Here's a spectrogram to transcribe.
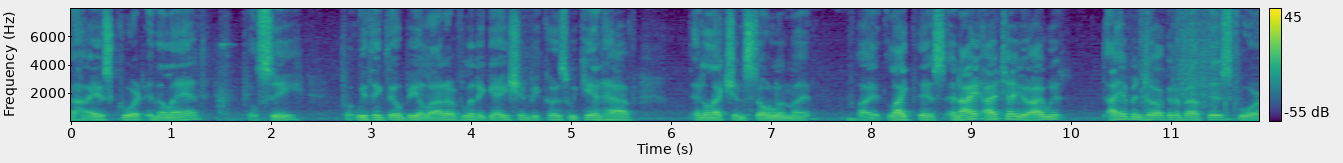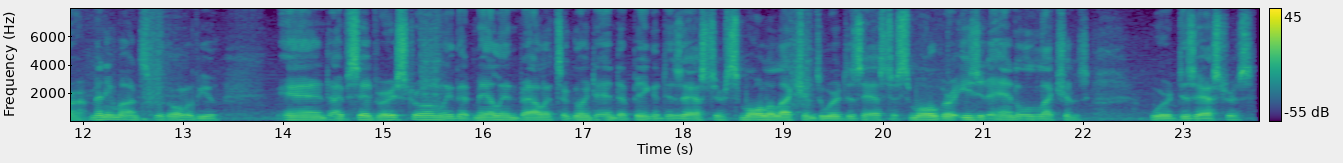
the highest court in the land. We'll see. But we think there'll be a lot of litigation because we can't have an election stolen like, by, like this. And I, I tell you, I was, I have been talking about this for many months with all of you, and I've said very strongly that mail-in ballots are going to end up being a disaster. Small elections were a disaster. Small, very easy to handle elections were disastrous.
